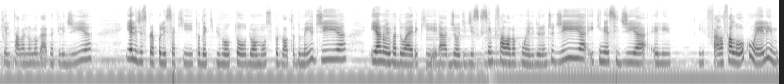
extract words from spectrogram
que ele estava no lugar naquele dia e ele disse para a polícia que toda a equipe voltou do almoço por volta do meio-dia. E a noiva do Eric, a Jodie, disse que sempre falava com ele durante o dia e que nesse dia ele, ele ela falou com ele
